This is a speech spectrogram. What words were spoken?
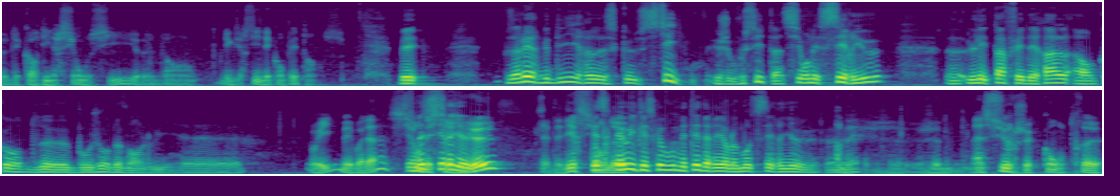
des coordinations aussi dans, l'exercice des compétences. Mais vous allez dire que si, je vous cite, hein, si on est sérieux, euh, l'État fédéral a encore de beaux jours devant lui. Euh, oui, mais voilà, si, on, est, sérieux, c'est-à-dire si on. Eh oui, qu'est-ce que vous mettez derrière le mot sérieux euh? ah ben, Je, m'insurge contre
